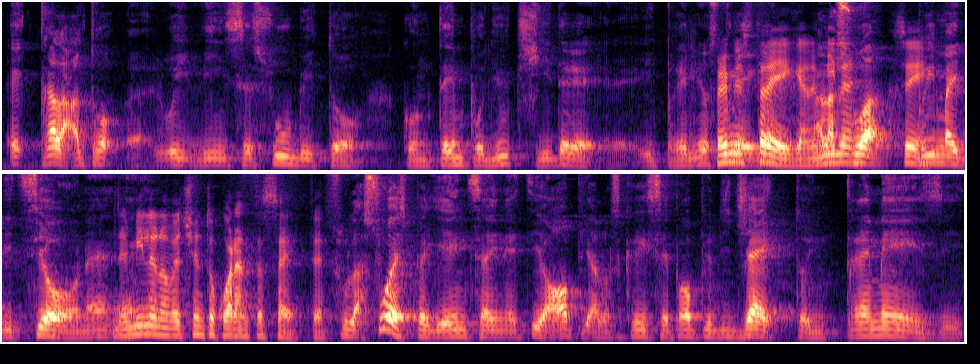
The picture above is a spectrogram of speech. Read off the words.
E tra l'altro eh, lui vinse subito con Tempo di uccidere il premio Premio Strega, Strega, nel alla mille- sua sì. prima edizione. Nel eh, 1947. sulla sua esperienza in Etiopia, lo scrisse proprio di getto in tre mesi,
